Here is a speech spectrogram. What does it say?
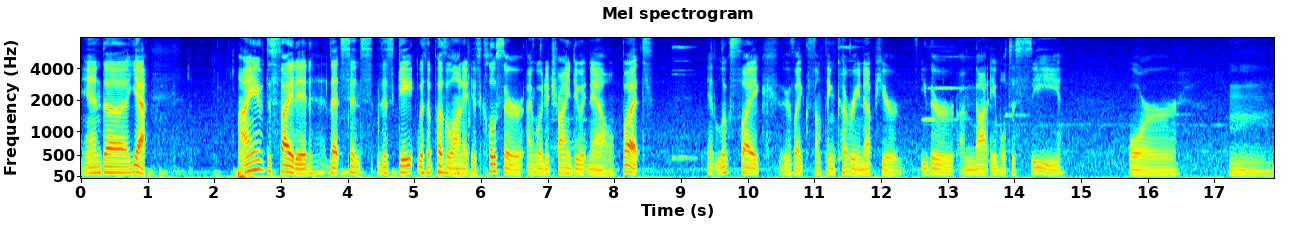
And, uh, yeah. I've decided that since this gate with a puzzle on it is closer, I'm going to try and do it now, but... It looks like there's like something covering up here. Either I'm not able to see... Or... Hmm...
